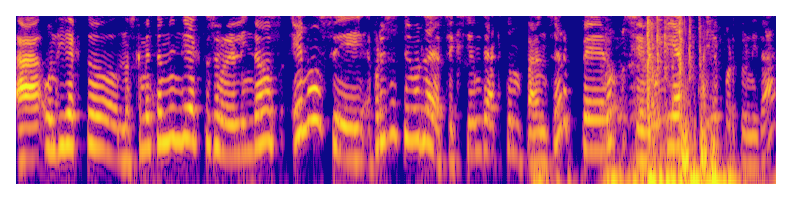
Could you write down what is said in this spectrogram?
Ah, un directo, nos comentan un directo sobre blindados. Hemos, eh, por eso tenemos la sección de Acton Panzer, pero si algún día hay oportunidad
